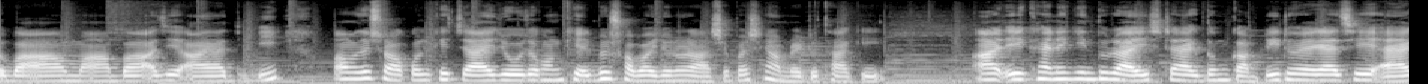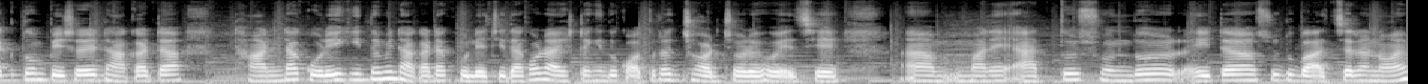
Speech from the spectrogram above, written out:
তো বাবা, মা বা যে আয়া দিদি, আমাদের সকলকে চায় যে ও যখন খেলবে সবাই জন্য আশেপাশে আমরা একটু থাকি। আর এখানে কিন্তু রাইসটা একদম কমপ্লিট হয়ে গেছে। একদম প্রেশারের ঢাকাটা ঠান্ডা করেই কিন্তু আমি ঢাকাটা খুলেছি। দেখো রাইসটা কিন্তু কতটা ঝরঝরে হয়েছে। মানে এত সুন্দর, এটা শুধু বাচ্চারা নয়,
